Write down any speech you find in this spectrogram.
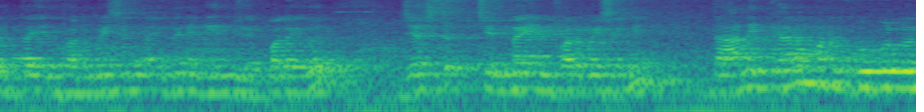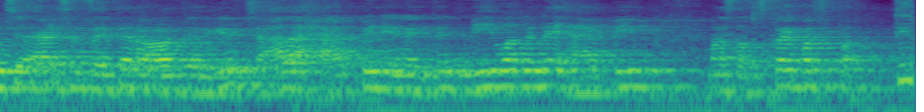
పెద్ద ఇన్ఫర్మేషన్ అయితే నేను ఏం చెప్పలేదు. జస్ట్ చిన్న ఇన్ఫర్మేషన్ దానికి కానీ మన గూగుల్ నుంచి యాడ్సెన్స్ అయితే రావడం జరిగింది. చాలా హ్యాపీ నేనైతే మీ వల్లనే హ్యాపీ మన సబ్స్క్రైబర్స్ ప్రతి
